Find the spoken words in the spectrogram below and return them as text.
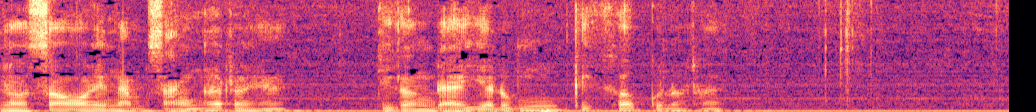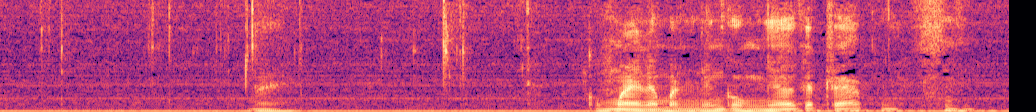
lò xo thì nằm sẵn hết rồi ha. Chỉ cần để vào đúng cái khớp của nó thôi. Này. Cũng may là mình vẫn còn nhớ cách ráp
